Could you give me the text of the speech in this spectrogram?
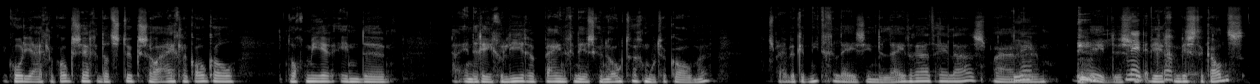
ik hoorde je eigenlijk ook zeggen, dat stuk zou eigenlijk ook al nog meer in de, ja, in de reguliere pijngeneeskunde ook terug moeten komen. volgens mij heb ik het niet gelezen in de leidraad helaas. Maar Nee. eh, nee, dus Nee, weer gemiste kans.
